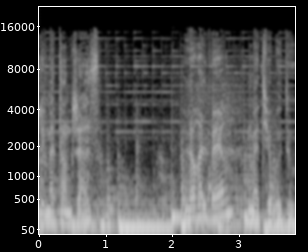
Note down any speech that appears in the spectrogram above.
les matins de jazz. Laure Alberne, Mathieu Baudou.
